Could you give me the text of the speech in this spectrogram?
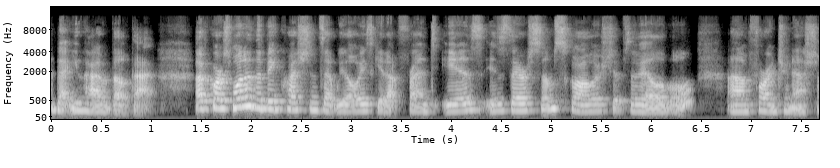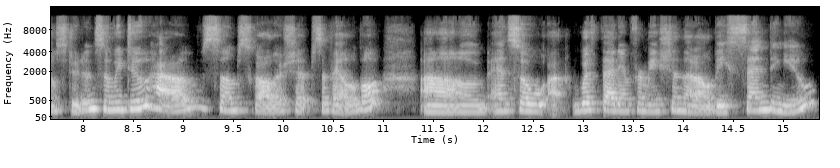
that you have about that. Of course, one of the big questions that we always get up front is, is there some scholarships available um, for international students? And we do have some scholarships available. Um, and so uh, with that information that I'll be sending you,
